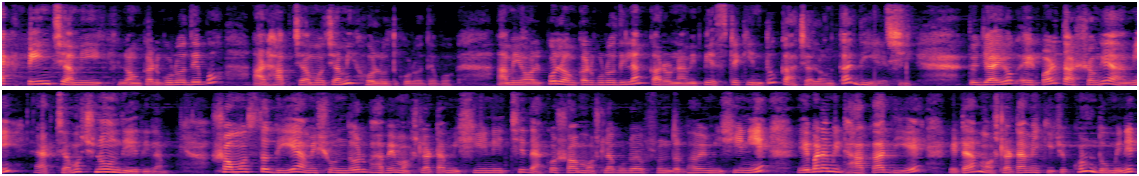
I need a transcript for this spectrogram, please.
এক পিঞ্চ আমি লঙ্কার গুঁড়ো দেব, আর হাফ চামচ আমি হলুদ গুঁড়ো দেব। আমি অল্প লঙ্কার গুঁড়ো দিলাম, কারণ আমি পেস্টে কিন্তু কাঁচা লঙ্কা দিয়েছি। তো যাই হোক, এরপর তার সঙ্গে আমি এক চামচ নুন দিয়ে দিলাম। সমস্ত দিয়ে আমি সুন্দরভাবে মশলাটা মিশিয়ে নিচ্ছি। দেখো, সব মশলাগুলো সুন্দরভাবে মিশিয়ে নিয়ে এবার আমি ঢাকা দিয়ে এটা মশলাটা আমি কিছুক্ষণ দু মিনিট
